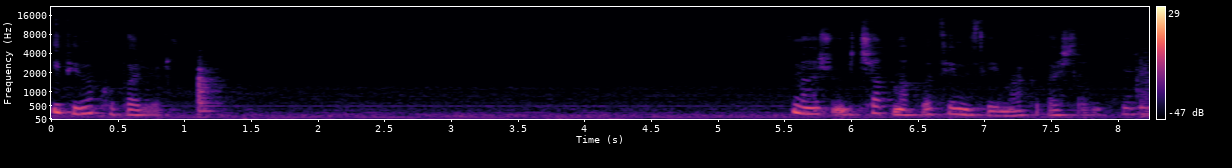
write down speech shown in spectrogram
ipimi koparıyorum. Hemen şunu bir çakmakla temizleyeyim arkadaşlar ipleri.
